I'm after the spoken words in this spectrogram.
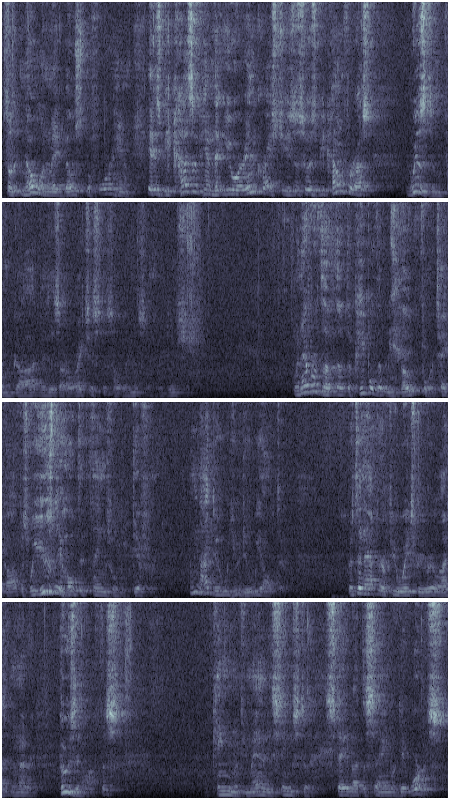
so that no one may boast before him. It is because of him that you are in Christ Jesus, who has become for us wisdom from God, that is our righteousness, holiness, and redemption. Whenever the, the, the people that we vote for take office, we usually hope that things will be different. I mean, I do, you do, we all do. But then after a few weeks, we realize that no matter who's in office, the kingdom of humanity seems to stay about the same or get worse.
